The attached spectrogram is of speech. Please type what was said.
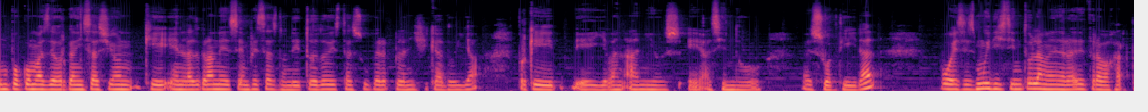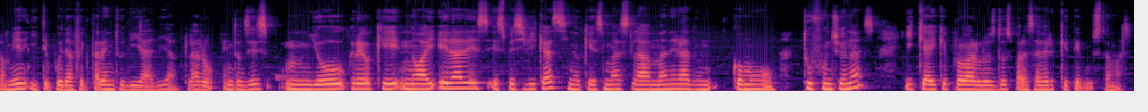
un poco más de organización que en las grandes empresas donde todo está súper planificado ya, porque eh, llevan años eh, haciendo eh, su actividad pues es muy distinto la manera de trabajar también y te puede afectar en tu día a día, claro. Entonces mm, yo creo que no hay edades específicas, sino que es más la manera de cómo tú funcionas y que hay que probar los dos para saber qué te gusta más.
